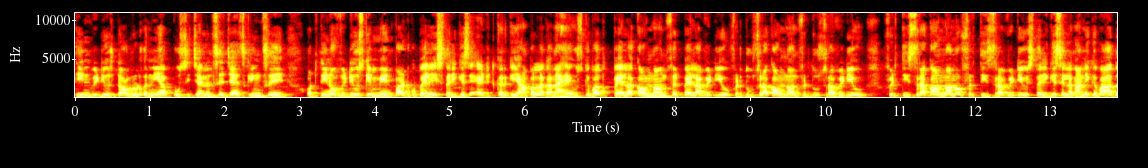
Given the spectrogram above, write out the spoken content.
तीन वीडियोस डाउनलोड करनी है आपको उसी चैनल से जैज किंग से। और तीनों वीडियोस के मेन पार्ट को पहले इस तरीके से एडिट करके यहाँ पर लगाना है। उसके बाद पहला काउंटडाउन फिर पहला वीडियो फिर दूसरा काउंटडाउन फिर दूसरा वीडियो फिर तीसरा काउंटडाउन और फिर तीसरा वीडियो इस तरीके से लगाने के बाद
